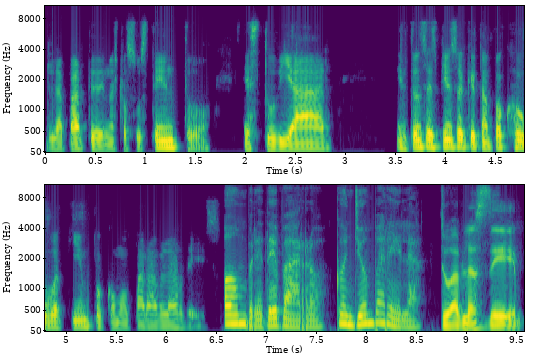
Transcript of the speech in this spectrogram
la parte de nuestro sustento, estudiar, entonces pienso que tampoco hubo tiempo como para hablar de eso. Hombre de barro, con John Varela. Tú hablas de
